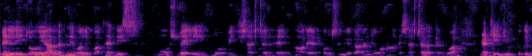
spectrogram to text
मेनली जो याद रखने वाली बात है दिस मोस्ट वैली जो भी डिसास्टर है और एयर पोल्यूशन के कारण जो वहाँ डिसास्टर अकर हुआ that is due to the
